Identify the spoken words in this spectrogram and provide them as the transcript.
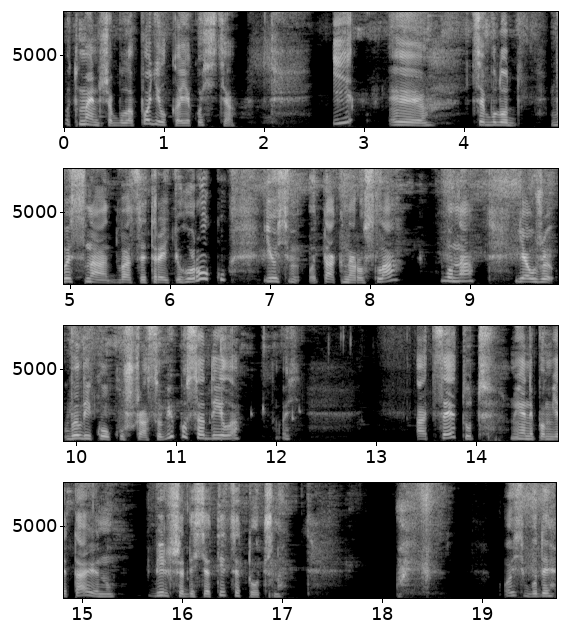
От менша була поділка, як ось ця. І е, це було весна 23-го року. І ось так наросла вона. Я вже великого куща собі посадила. Ось. А це тут, ну я не пам'ятаю, ну, більше 10 це точно. ось буде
